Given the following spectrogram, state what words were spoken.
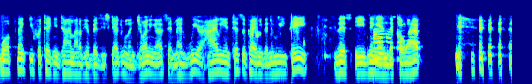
Well, thank you for taking time out of your busy schedule and joining us. And man, we are highly anticipating the new EP this evening Oh, and the collab.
